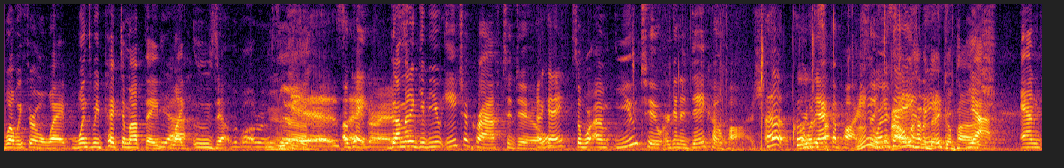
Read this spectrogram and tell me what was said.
well, we threw them away. Once we picked them up, they Yeah. like oozed out the bottom. Yes, Okay, gross. I'm gonna give you each a craft to do. Okay. So we're, um, you two are gonna decoupage. Oh, cool. Or What is that? decoupage. So what you is I don't know how to mean? decoupage. Yeah, and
